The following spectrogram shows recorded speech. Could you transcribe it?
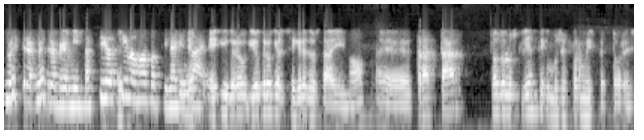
nuestra, nuestra premisa, sí o sí vamos a cocinar igual. Eh, yo, creo, yo creo que el secreto está ahí, ¿no? Eh, tratar todos los clientes como si fueran inspectores.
